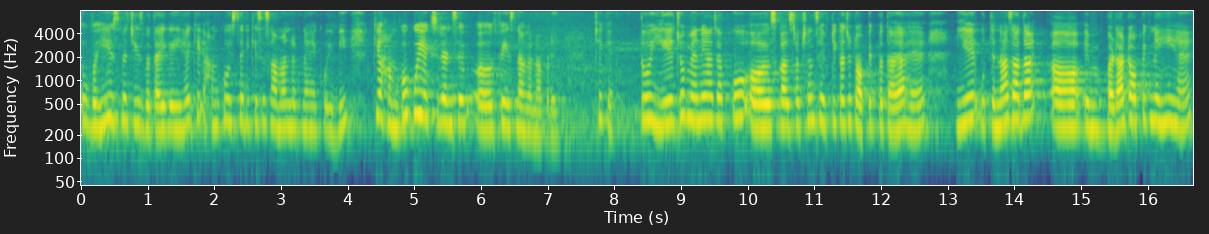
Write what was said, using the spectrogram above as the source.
तो वही इसमें चीज़ बताई गई है कि हमको इस तरीके से सामान रखना है कोई भी कि हमको कोई एक्सीडेंट से फेस ना करना पड़े। ठीक है? तो ये जो मैंने आज आपको कंस्ट्रक्शन सेफ्टी का जो टॉपिक बताया है ये उतना ज़्यादा बड़ा टॉपिक नहीं है।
